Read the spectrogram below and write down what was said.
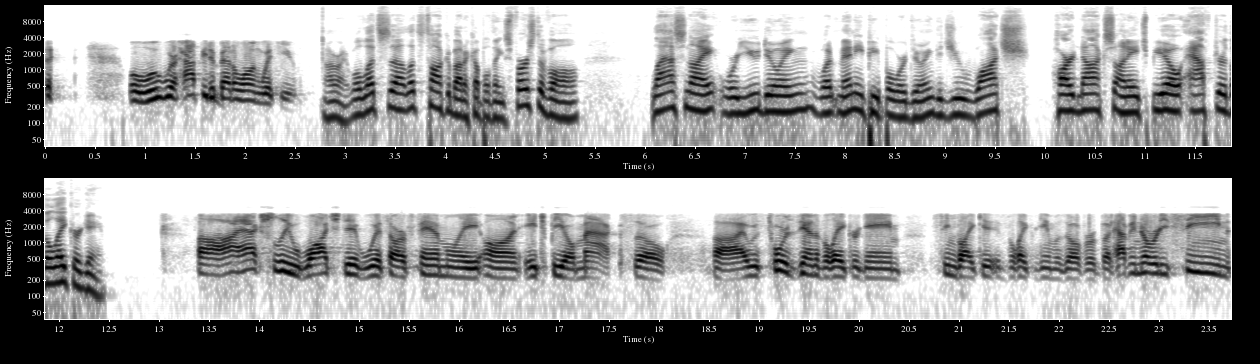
well, we're happy to bet along with you. All right. Well, let's uh, let's talk about a couple things. First of all, last night were you doing what many people were doing? Did you watch Hard Knocks on HBO after the Laker game? Uh, I actually watched it with our family on HBO Max. So uh, I was towards the end of the Laker game. Seemed like it, the Laker game was over, but having already seen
